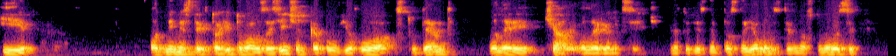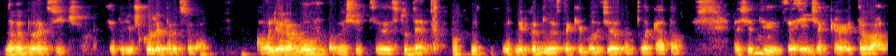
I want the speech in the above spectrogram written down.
І одним із тих, хто агітував за Зінченка, був його студент Валерій Чалий, Валерій Олексійович. Ми тоді з ним познайомилися в 90-му році на виборах Зінченка. Я тоді в школі працював, а Валера був значить, е, студентом. Вони ходили з таким величезним плакатом, значить, і за Зінченка агітували.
